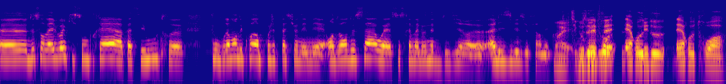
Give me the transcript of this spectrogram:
euh, de survival qui sont prêts à passer outre euh, pour vraiment découvrir un projet de passionné. Mais en dehors de ça, ouais, ce serait malhonnête de dire euh, allez-y les yeux fermés. quoi. Ouais, Si vous avez fait les- RE2, RE3,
